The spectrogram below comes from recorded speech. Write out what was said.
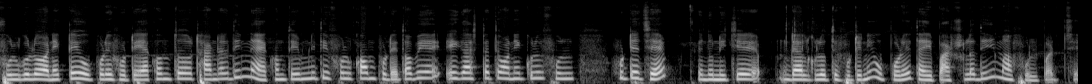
ফুলগুলো অনেকটাই উপরে ফোটে। এখন তো ঠান্ডার দিন না, এখন তো এমনিতেই ফুল কম ফোটে। তবে এই গাছটাতে অনেকগুলো ফুল ফুটেছে, কিন্তু নিচে ডালগুলোতে ফুটেনি, উপরে, তাই পাটশোলা দিয়েই মা ফুল পাড়ছে।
